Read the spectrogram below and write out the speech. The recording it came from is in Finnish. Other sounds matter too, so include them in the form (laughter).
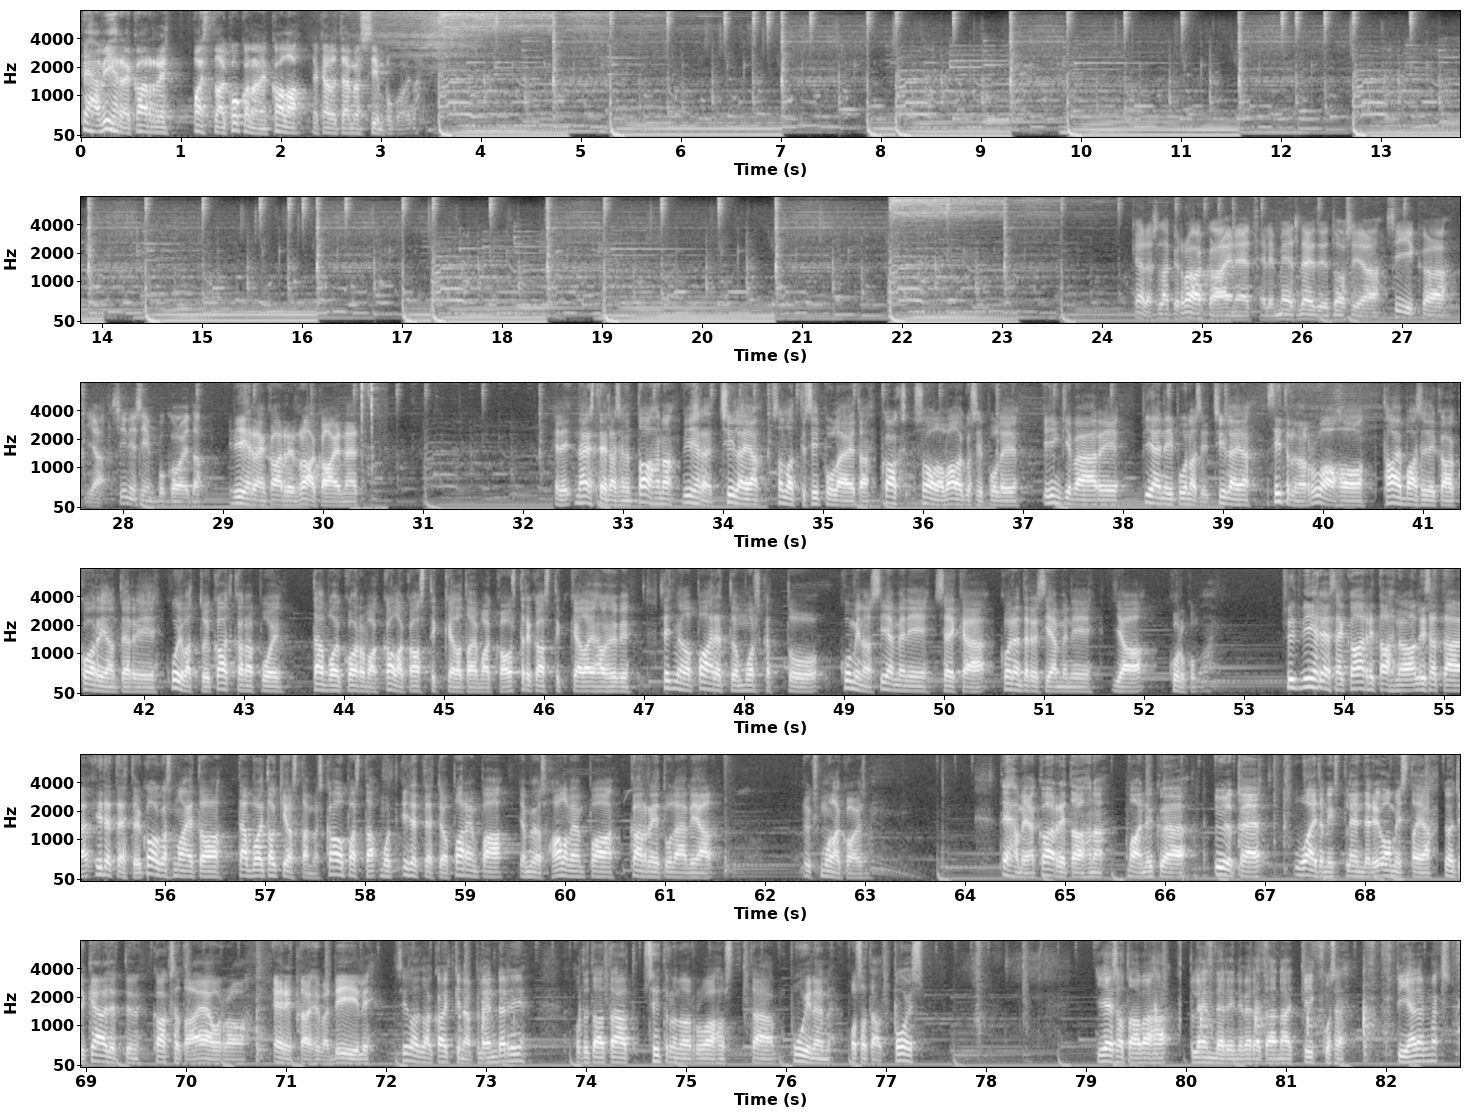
Tehdään vihreä karri, paistetaan kokonainen kala ja käytetään myös simpukoita. Käydään läpi raaka-aineet. Eli meiltä löytyy tosiaan siikaa ja sinisimpukoita. Vihreän karrin raaka-aineet. Eli näistä tehdään sen tahna, vihreät chilejä, salattisipuleita, kaksi soola valkosipulia, inkivääriä, pieniä punaisia chilejä, sitruunan ruohoa, taibasilikaa, korianteria, kuivattui katkarapui, Tämä voi korvaa kalakastikkeella tai vaikka osterikastikkeella ihan hyvin. Sitten meillä on pahdettu ja murskattu kuminan siemeniä sekä korianterisiemeniä ja kurkumaa. Sitten vihreäseen kaaritahnoa lisätään itse tehtyä koukosmaitoa. Tämä voi toki ostaa myös kaupasta, mutta itse tehty on parempaa ja myös halvempaa. Karri tulee vielä yksi mulakoisu. Tehdään meidän karritahna. Mä oon nykyään ylpeä Vitamix Blenderin omistaja. Löytyy käytetty 200 euroa. Erittäin hyvä diili. Silloin kaikki nämä blenderiin. Otetaan täältä sitruunan ruohosta tää puinen osa täältä pois. Jeesataan vähän blenderiin niin vedetään näitä pikkusen pienemmäksi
